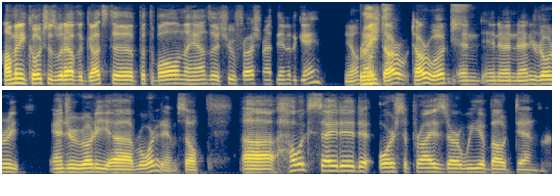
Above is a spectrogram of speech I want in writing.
how many coaches would have the guts to put the ball in the hands of a true freshman at the end of the game? You know, Right. Tauer, Towerwood and, and, and Andrew Rohde, Andrew Rohde, uh, rewarded him. So, uh, how excited or surprised are we about Denver?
